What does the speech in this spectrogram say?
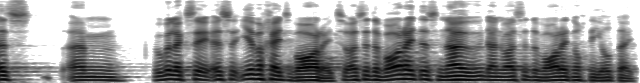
is ehm um, hoe wil ek sê, is 'n ewigheidswaarheid. So as dit 'n waarheid is nou, dan was dit 'n waarheid nog die hele tyd.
